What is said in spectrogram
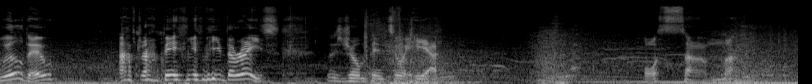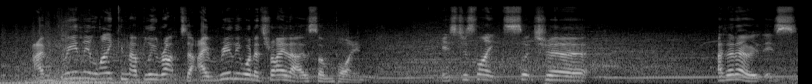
we'll do after I beat the race. Let's jump into it here. Awesome. I'm really liking that Blue Raptor. I really want to try that at some point it's just like such a... I don't know, it's...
